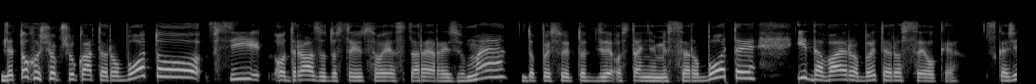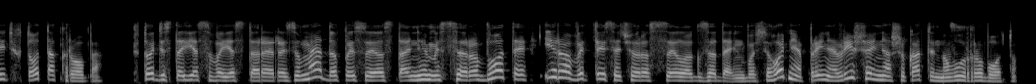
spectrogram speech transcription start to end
Для того, щоб шукати роботу, всі одразу достають своє старе резюме, дописують тоді останнє місце роботи і давай робити розсилки. Скажіть, хто так робить? Хто дістає своє старе резюме, дописує останнє місце роботи і робить тисячу розсилок за день, бо сьогодні я прийняв рішення шукати нову роботу.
